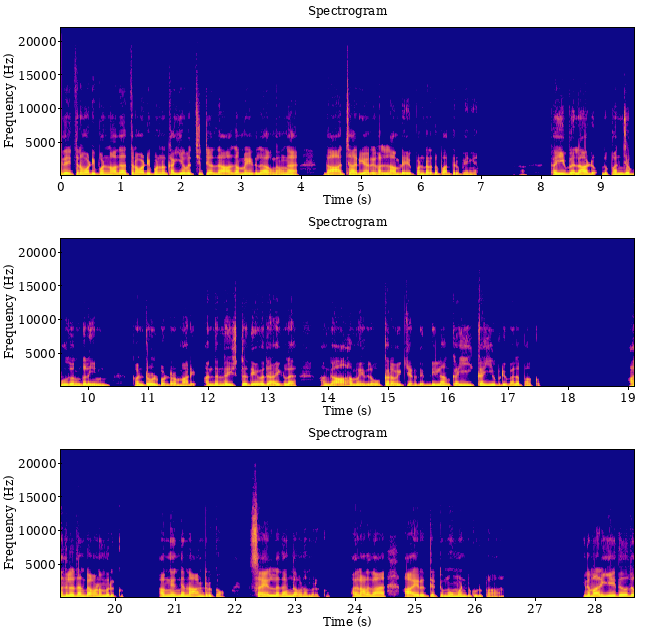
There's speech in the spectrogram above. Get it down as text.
இதை இத்தனை வாட்டி பண்ணோம் அதை இத்தனை வாட்டி பண்ணோம் கையை வச்சுட்டு அந்த ஆகம இதில் அவங்கவுங்க இந்த ஆச்சாரியார்கள்லாம் அப்படி பண்ணுறத பார்த்துருப்பீங்க. கை விளாடும் இந்த பஞ்சபூதங்களையும் கண்ட்ரோல் பண்ணுற மாதிரி. அந்தந்த இஷ்ட தேவதாய்களை அங்கே ஆகம இதில் உட்கார வைக்கிறது. இப்படிலாம் கை கை இப்படி வேலை பார்க்கும். அதில் தான் கவனம் இருக்கும். அங்கங்கே நான் இருக்கோம். செயலில் தான் கவனம் இருக்கும். அதனால தான் ஆயிரத்தெட்டு மூமெண்ட் கொடுப்பாங்க. இது மாதிரி ஏதோ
